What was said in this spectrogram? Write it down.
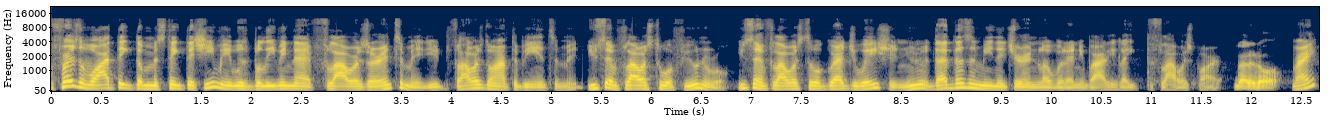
first of all, I think the mistake that she made was believing that flowers are intimate. You flowers don't have to be intimate. You send flowers to a funeral. You send flowers to a graduation. You know that doesn't mean that you're in love with anybody. Like the flowers part not at all. right?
